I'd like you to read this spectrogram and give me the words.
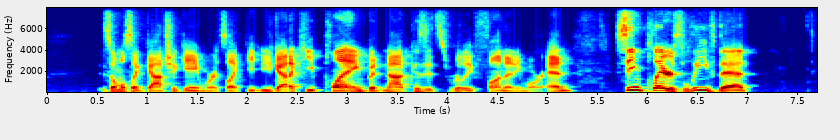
it's almost like gotcha game where it's like you, you got to keep playing but not because it's really fun anymore. And seeing players leave that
